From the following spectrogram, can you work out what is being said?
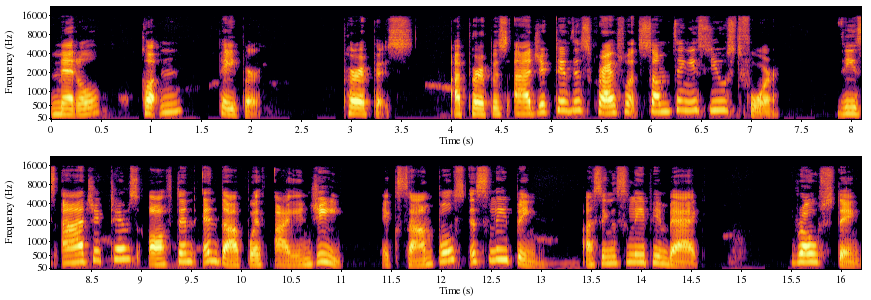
metal, cotton, paper. Purpose. A purpose adjective describes what something is used for. These adjectives often end up with ing. Examples, sleeping, as in sleeping bag. Roasting,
